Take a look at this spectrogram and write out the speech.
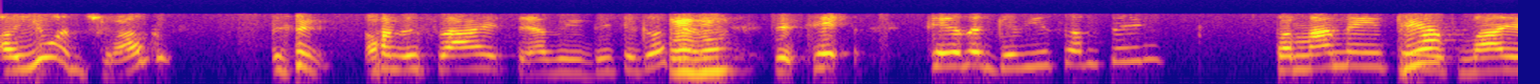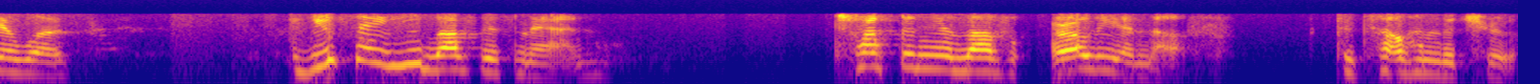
are you on drugs on the side? I mean, did you go? Mhm. Did Ta- Taylor give you something? But my main thing Yeah. with Maya was, you say you love this man. Trust in your love early enough to tell him the truth.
